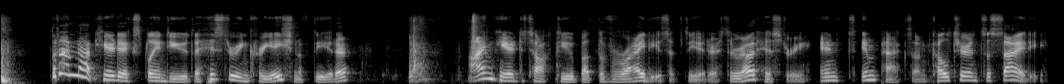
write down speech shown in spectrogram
But I'm not here to explain to you the history and creation of theater. I'm here to talk to you about the varieties of theater throughout history and its impacts on culture and society,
